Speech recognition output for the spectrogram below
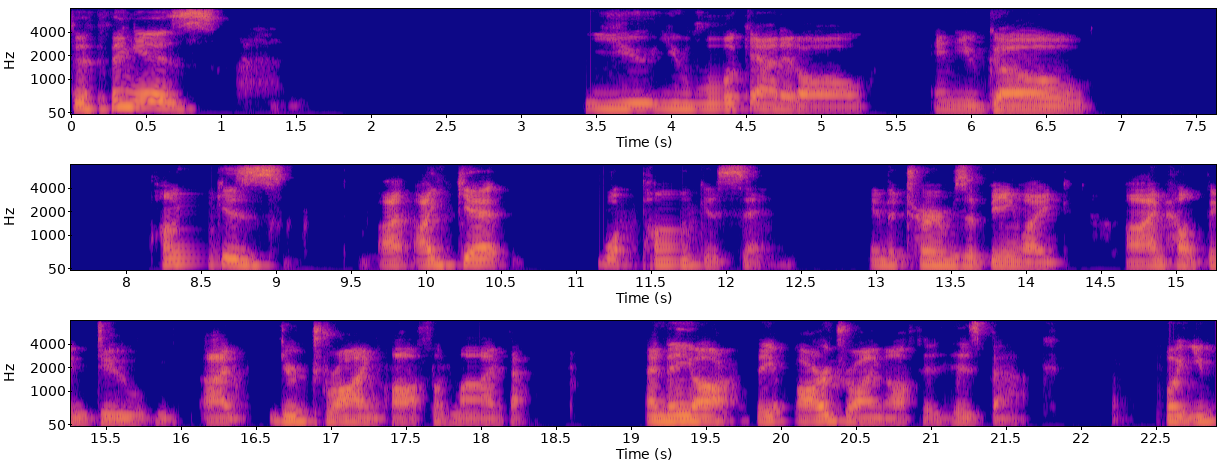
the thing is, you you look at it all and you go, Punk is, I I get what Punk is saying in the terms of being like, I'm helping do, I you're drawing off of my back, and they are they are drawing off of his back, but you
